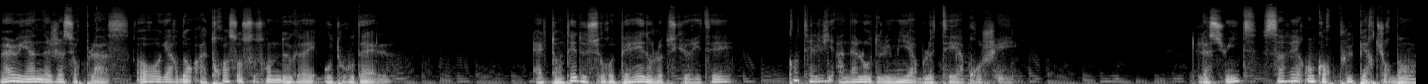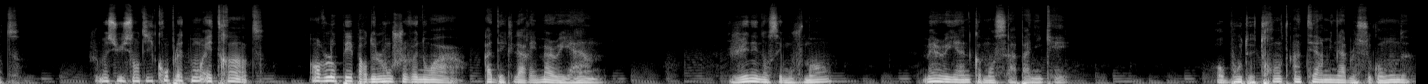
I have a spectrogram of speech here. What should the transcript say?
Marianne nagea sur place en regardant à 360 degrés autour d'elle. Elle tentait de se repérer dans l'obscurité quand elle vit un halo de lumière bleutée approcher. La suite s'avère encore plus perturbante je me suis sentie complètement étreinte, enveloppée par de longs cheveux noirs, a déclaré Mary Ann. Gênée dans ses mouvements, Mary Ann commença à paniquer. Au bout de trente interminables secondes,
